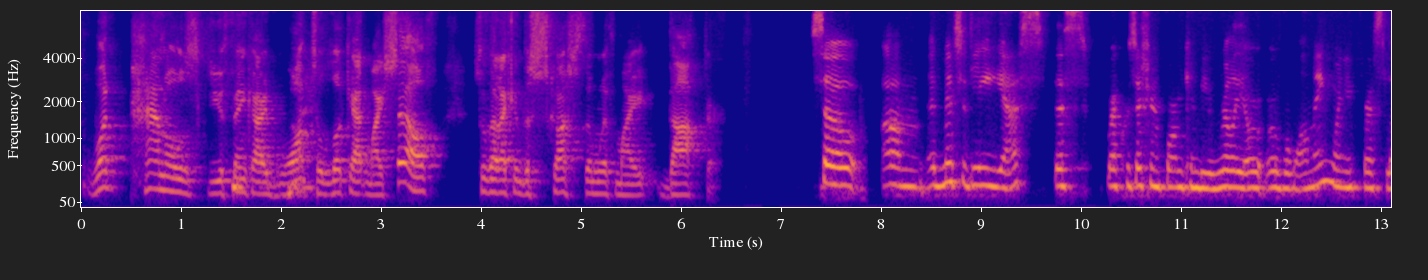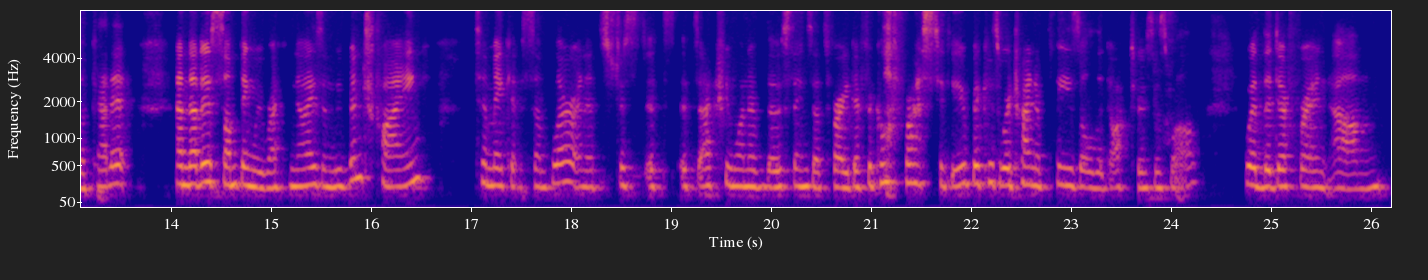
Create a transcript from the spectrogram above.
what panels do you think I'd want to look at myself so that I can discuss them with my doctor? So, um, admittedly, yes, this requisition form can be really o- overwhelming when you first look at it. And that is something we recognize, and we've been trying to make it simpler and it's just it's it's actually one of those things that's very difficult for us to do because we're trying to please all the doctors as well with the different um,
